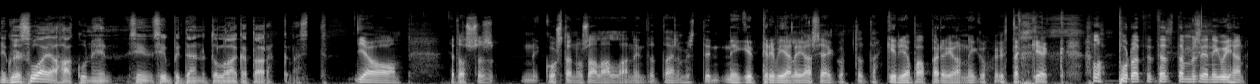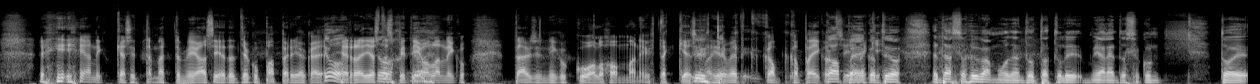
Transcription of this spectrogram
niin kuin se suojahaku, niin siinä, siinä pitää nyt olla aika tarkkana sitten. Joo, ja tuossa kustannusalalla, niin tota, ilmeisesti niinkin triviaali asia, kun tota, kirjapaperi on niin kuin yhtäkkiä loppunut, että tässä tämmöisiä niin kuin ihan, ihan niin kuin käsittämättömiä asioita, että joku paperi, joka joo, herra jostain piti joo. olla niin kuin, täysin niin kuin kuollut homma, niin yhtäkkiä Yhtä, on hirveät kapeikot, kapeikot joo. Ja tässä on hyvä muuten, tota, tuli mieleen tuossa, kun toi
